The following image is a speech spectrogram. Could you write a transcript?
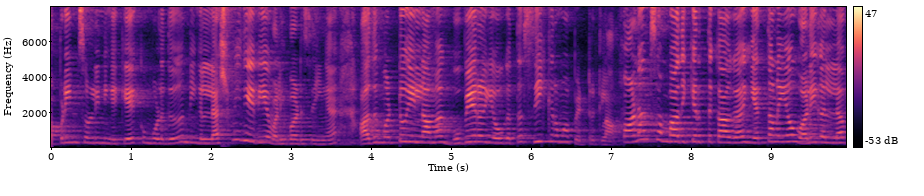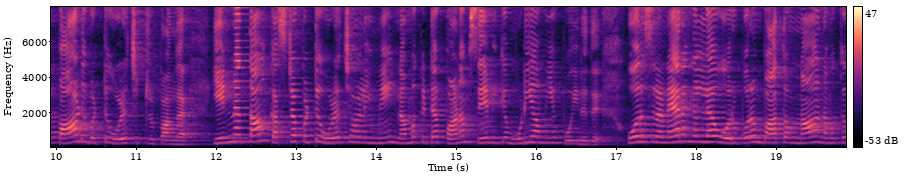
அப்படின்னு சொல்லி நீங்கள் கேட்கும் பொழுது நீங்கள் லக்ஷ்மி தேவியை வழிபாடு செய்யுங்க. அது மட்டும் இல்லாமல் குபேர யோகத்தை சீக்கிரமாக பெற்றுக்கலாம். பணம் சம்பாதிக்கிறதுக்காக எத்தனையோ வழிகளில் பாடுபட்டு உழைச்சிட்டு இருப்பாங்க. என்னத்தான் கஷ்டப்பட்டு உழைச்சாலையுமே நம்மக்கிட்ட பணம் சேமிக்க முடியாமையே போயிடுது ஒரு சில நேரங்களில் ஒரு புறம் பார்த்தோம்னா நமக்கு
